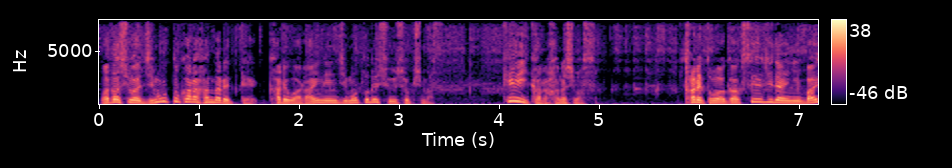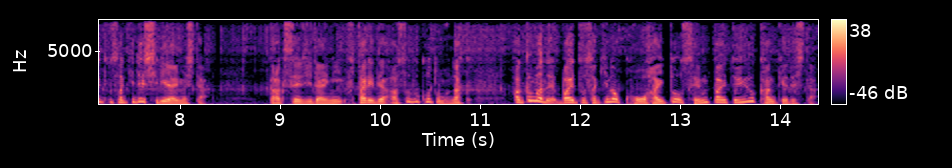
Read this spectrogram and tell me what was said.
私は地元から離れて彼は来年地元で就職します。経緯から話します。彼とは学生時代にバイト先で知り合いました。学生時代に2人で遊ぶこともなくあくまでバイト先の後輩と先輩という関係でした。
